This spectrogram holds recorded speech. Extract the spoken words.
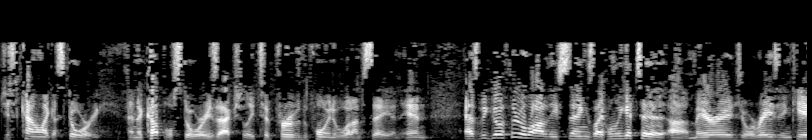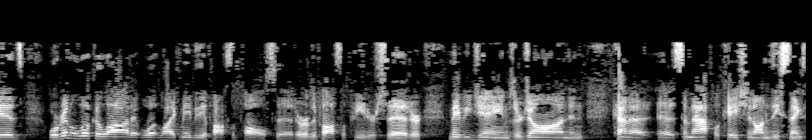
just kind of like a story and a couple stories actually to prove the point of what I'm saying. And as we go through a lot of these things, like when we get to uh, marriage or raising kids, we're going to look a lot at what like maybe the Apostle Paul said or the Apostle Peter said or maybe James or John and kind of uh, some application on these things.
